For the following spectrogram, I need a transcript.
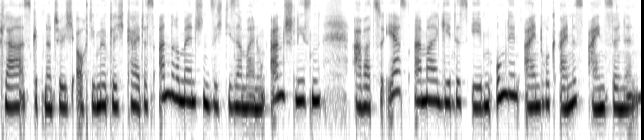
Klar, es gibt natürlich auch die Möglichkeit, dass andere Menschen sich dieser Meinung anschließen, aber zuerst einmal geht es eben um den Eindruck eines Einzelnen.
